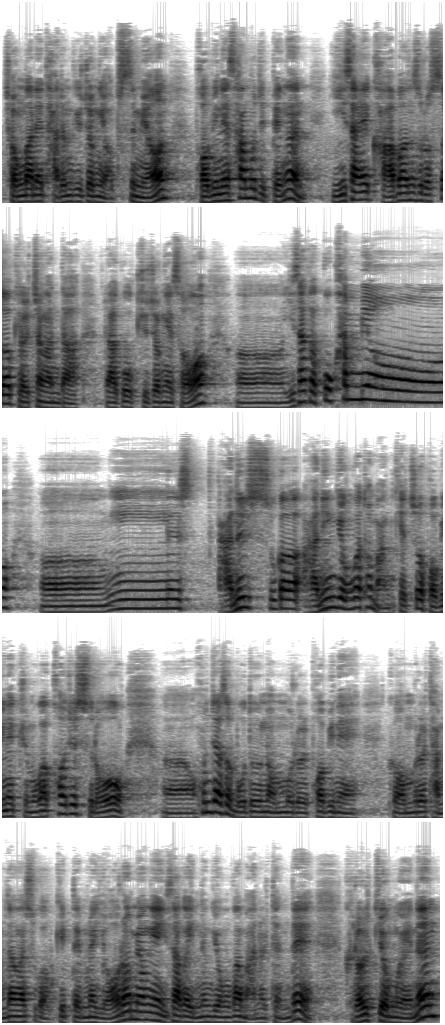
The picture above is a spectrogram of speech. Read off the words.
정관에 다른 규정이 없으면 법인의 사무집행은 이사의 과반수로서 결정한다라고 규정해서 어, 이사가 꼭 한 명일 않을 수가 아닌 경우가 더 많겠죠. 법인의 규모가 커질수록 어, 혼자서 모든 업무를 법인의 그 업무를 담당할 수가 없기 때문에 여러 명의 이사가 있는 경우가 많을 텐데 그럴 경우에는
